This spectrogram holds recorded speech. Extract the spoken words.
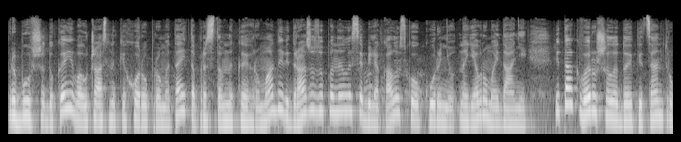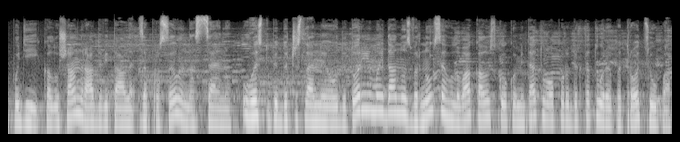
Прибувши до Києва, учасники хору Прометей та представники громади відразу зупинилися біля Калузького куреню на Євромайдані. Відтак вирушили до епіцентру подій. Калушан радо вітали, запросили на сцену. У виступі до численної аудиторії майдану звернувся голова Калузького комітету опору диктатури Петро Цюпа,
